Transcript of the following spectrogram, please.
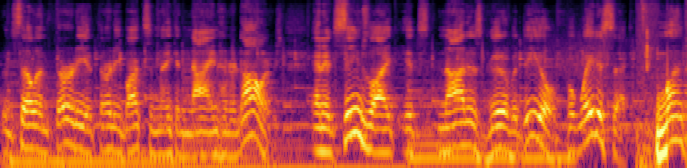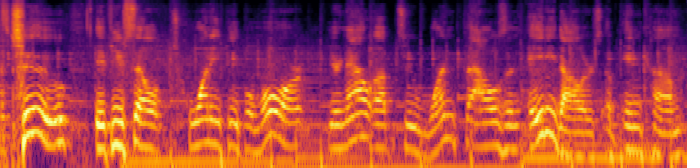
than selling 30 at 30 bucks and making $900 and it seems like it's not as good of a deal. But wait a second month two if you sell 20 people more you're now up to $1,080 of income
